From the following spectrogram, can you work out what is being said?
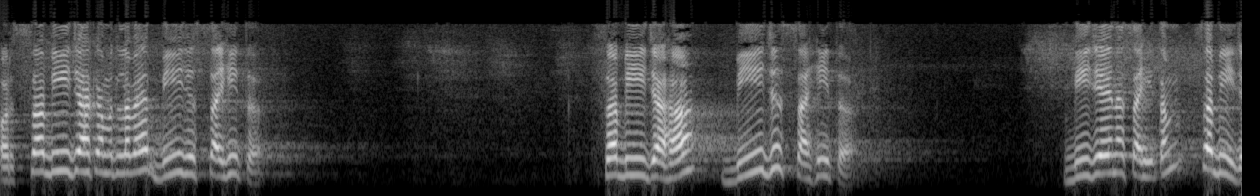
और सबीज का मतलब है बीज सहित। सबीज बीज सहित। बीजेन सहितम सबीज।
